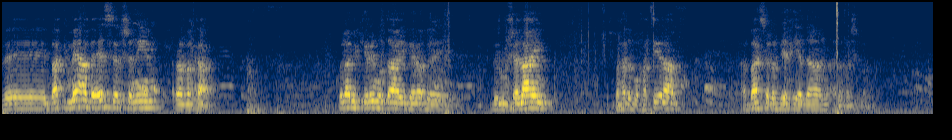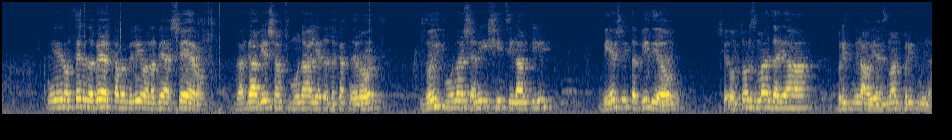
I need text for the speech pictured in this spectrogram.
ובת 110 שנים רווקה. כולם מכירים אותה, היא גרה בירושלים, משפחת אבוחצירא, הבת של רבי יחיא דן, עליו השלום. אני רוצה לדבר כמה מילים על רבי אשר, ואגב, יש שם תמונה ליד הדלקת נרות. זוהי תמונה שאני אישית צילמתי, ויש לי את הוידאו, שאותו זמן זה היה ברית מילה, הוא היה זמן ברית מילה.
